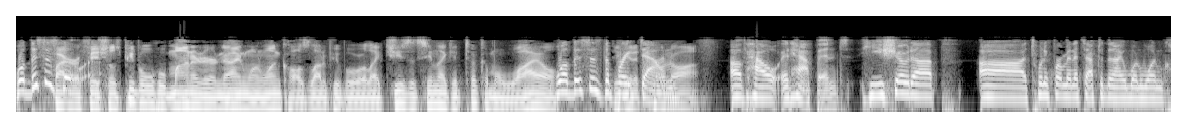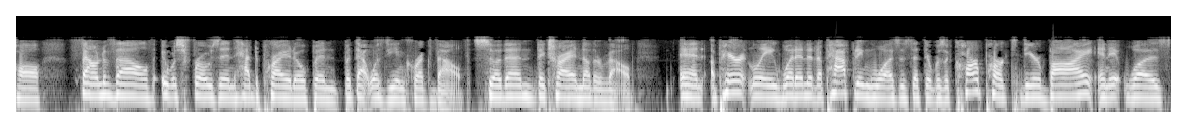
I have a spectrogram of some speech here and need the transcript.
well, this is fire the, officials, people who monitor 911 calls. A lot of people were like, "Geez, it seemed like it took them a while." Well, this is the to get it breakdown of how it happened. He showed up uh, 24 minutes after the 911 call, found a valve. It was frozen, had to pry it open, but that was the incorrect valve. So then they try another valve. And apparently, what ended up happening was is that there was a car parked nearby, and it was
